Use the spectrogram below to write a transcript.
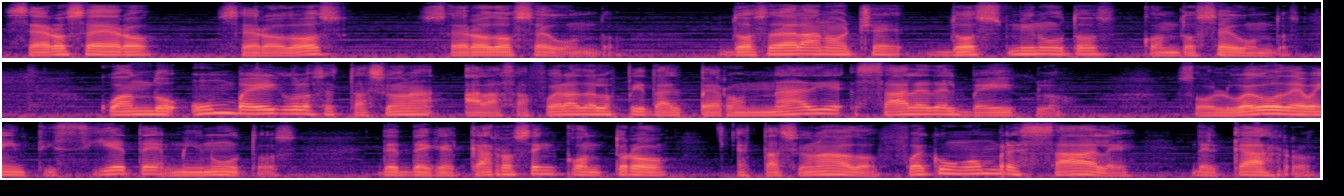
000202 segundos. 12 de la noche, 2 minutos con 2 segundos. Cuando un vehículo se estaciona a las afueras del hospital, pero nadie sale del vehículo. So, luego de 27 minutos desde que el carro se encontró estacionado, fue que un hombre sale del carro,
